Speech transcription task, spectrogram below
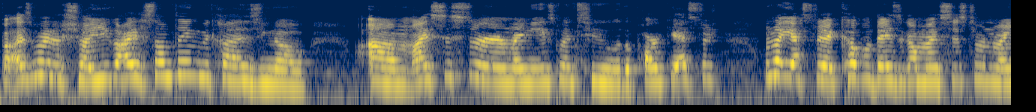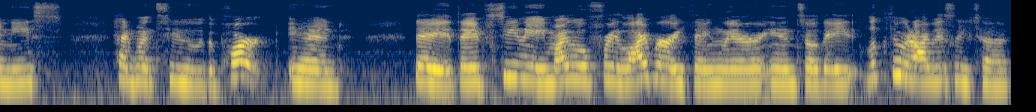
but I just wanted to show you guys something because, you know, um, my sister and my niece went to the park yesterday. Well, not yesterday, a couple days ago, my sister and my niece had went to the park and they they had seen a My Little Free Library thing there, and so they looked through it obviously to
